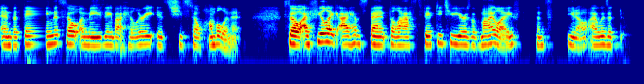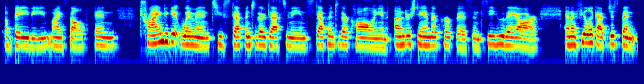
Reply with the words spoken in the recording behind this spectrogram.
And the thing that's so amazing about Hillary is she's so humble in it. So I feel like I have spent the last 52 years of my life since, you know, I was a a baby myself and trying to get women to step into their destiny and step into their calling and understand their purpose and see who they are. And I feel like I've just been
